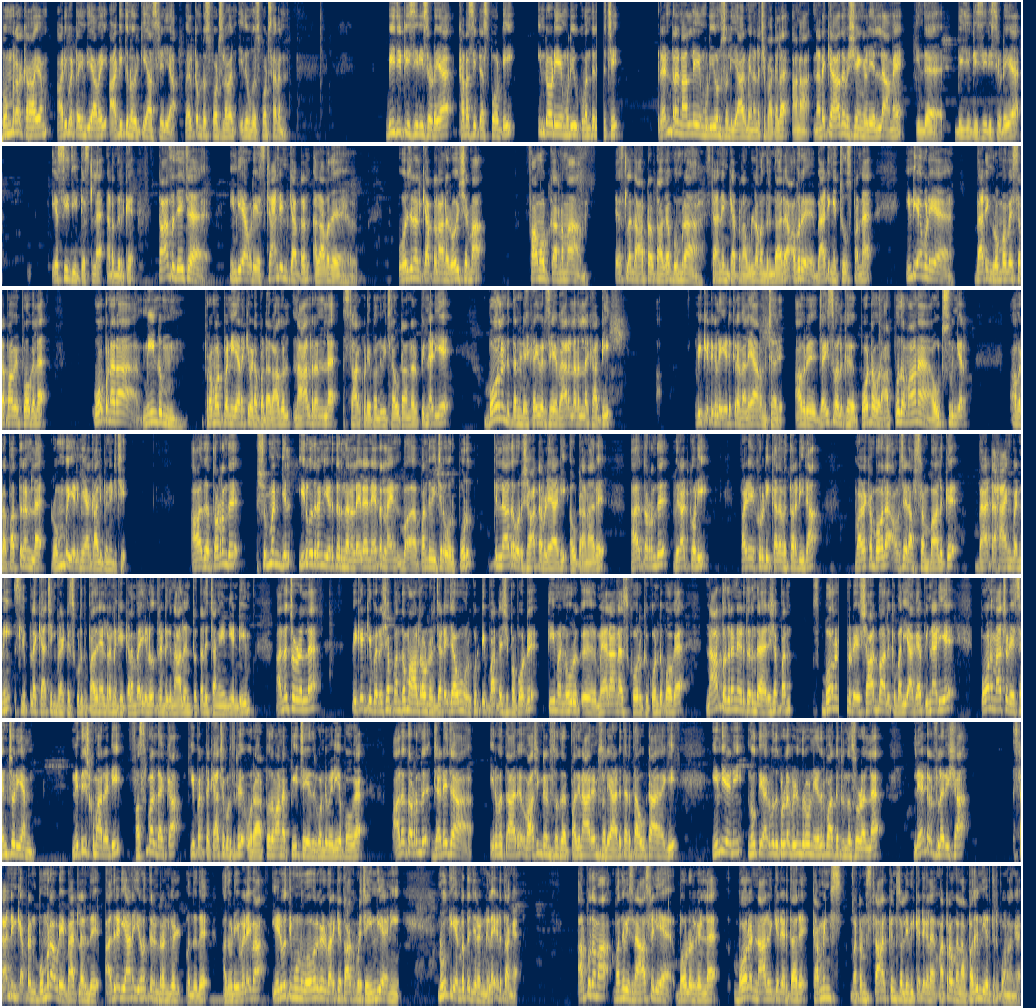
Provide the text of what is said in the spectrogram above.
பும்ரா காயம் அடிபட்ட இந்தியாவை அடித்து நோக்கி Australia. Welcome to sports eleven இது உங்கள் ஸ்போர்ட்ஸ் செவன் பிஜிடி சீரிஸோடைய கடைசி டெஸ்ட் போட்டி இன்றோடைய முடிவுக்கு வந்துருச்சு. ரெண்டரை நாள்லேயே முடியும்னு சொல்லி யாருமே நினச்சி பார்க்கல. ஆனால் நினைக்காத விஷயங்கள் எல்லாமே இந்த பிஜிடி சீரிஸுடைய எஸ்சிஜி டெஸ்ட்டில் நடந்திருக்கு. டாஸை ஜெயிச்ச இந்தியாவுடைய ஸ்டாண்டின் கேப்டன் அதாவது ஒரிஜினல் கேப்டனான ரோஹித் சர்மா ஃபார்ம் அவுட் காரணமாக டெஸ்ட்டில் அந்த ஆட் அவுட் ஆக பும்ரா ஸ்டாண்டின் கேப்டனாக உள்ளே வந்திருந்தார். அவர் பேட்டிங்கை சூஸ் பண்ண இந்தியாவுடைய பேட்டிங் ரொம்பவே சிறப்பாகவே போகலை. ஓப்பனராக மீண்டும் ப்ரமோட் பண்ணி இறக்கி விடப்பட்ட ராகுல் நாலு ரனில் ஸ்டார் கூடிய பந்து வீச்சில் அவுட் ஆனார். பின்னாடியே போலண்டு தன்னுடைய கைவரிசையை வேறு லெவலில் காட்டி விக்கெட்டுகளை எடுக்கிற வேலையை ஆரம்பித்தார் அவர் ஜெய்ஸ்வாலுக்கு போட்ட ஒரு அற்புதமான அவுட் ஸ்விங்கர் அவரை பத்து ரனில் ரொம்ப எளிமையாக காலி பண்ணிடுச்சு. அதை தொடர்ந்து சுப்மன் கில் இருபது ரன் எடுத்திருந்த நிலையில் நேத்தன் லைன் பந்து வீச்சில் ஒரு பொறுப்பில்லாத ஒரு ஷாட்டை விளையாடி அவுட் ஆனார். அதை தொடர்ந்து விராட் கோலி பழைய குருடி கதவை தரடி தான் வழக்கம் போல் அவுட் சைட் ஆஃப் ஸ்டம் பாலுக்கு பேட்டை ஹேங் பண்ணி ஸ்லிப்பில் கேச்சிங் ப்ராக்டிஸ் கொடுத்து பதினேழு ரனுக்கு கிளம்ப எழுபத்தி ரெண்டுக்கு நாலுன்னு தத்தளிச்சாங்க இந்தியன் டீம் அந்த சூழலில் விக்கெட் கீப்பர் ரிஷப் பந்தும் ஆல்ரவுண்டர் ஜடேஜாவும் ஒரு குட்டி பார்ட்னர்ஷிப்பை போட்டு டீமை நூறுக்கு மேலான ஸ்கோருக்கு கொண்டு போக நாற்பது ரன் எடுத்திருந்த ரிஷப் பந்த் போலனுடைய ஷார்ட் பாலுக்கு பலியாக பின்னாடியே போன மேட்சுடைய centurion Nitish Kumar Reddy first ball டக்கா கீப்பர்கிட்ட கேட்சை கொடுத்துட்டு ஒரு அற்புதமான பீச்சை எதிர்கொண்டு வெளியே போக. அதை தொடர்ந்து ஜடேஜா இருபத்தாறு வாஷிங்டன் சுந்தர் பதினாறுன்னு சொல்லி அடுத்தடுத்து அவுட் ஆகி இந்திய அணி நூற்றி அறுபதுக்குள்ளே விழுந்துரும்னு எதிர்பார்த்துட்டு இருந்த சூழலில். லேட்டர் ஃப்ளரிஷா ஸ்டாண்டிங் கேப்டன் பும்ராவுடைய பேட்லேருந்து அதிரடியான இருபத்தி ரெண்டு ரன்கள் வந்தது. அதோடைய விளைவாக எழுபத்தி மூணு ஓவர்கள் வரைக்கும் தாக்குப்பிடிச்ச இந்திய அணி நூற்றி எண்பத்தஞ்சு ரன்களை எடுத்தாங்க. அற்புதமாக பந்து வீசின ஆஸ்திரேலிய பவுலர்களில் போலன் நாலு விக்கெட் எடுத்தார். கமின்ஸ் மற்றும் ஸ்டார்க்குன்னு சொல்லி விக்கெட்டுகளை மற்றவங்கெல்லாம் பகுந்து எடுத்துகிட்டு போனாங்க.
